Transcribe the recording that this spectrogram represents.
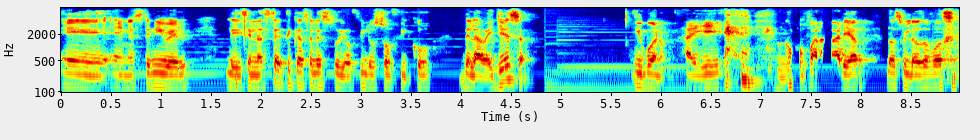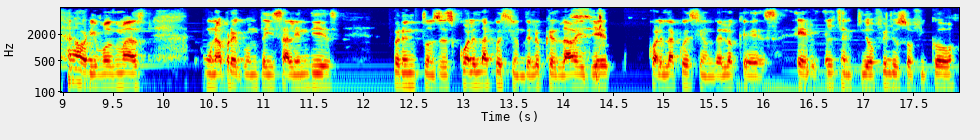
eh, en este nivel, le dicen la estética es el estudio filosófico de la belleza. Y bueno, ahí, como para variar, los filósofos abrimos más una pregunta y salen 10. Pero entonces, ¿cuál es la cuestión de lo que es la belleza? ¿Cuál es la cuestión de lo que es el, el sentido filosófico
